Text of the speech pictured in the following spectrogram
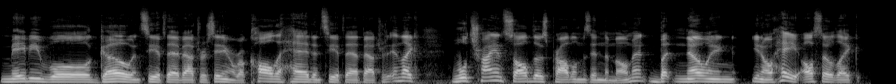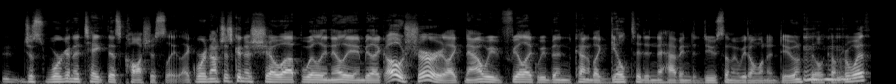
maybe we'll go and see if they have outdoor seating or we'll call ahead and see if they have outdoor and like we'll try and solve those problems in the moment but knowing you know hey also like just we're gonna take this cautiously like we're not just gonna show up willy-nilly and be like oh sure like now we feel like we've been kind of like guilted into having to do something we don't want to do and feel mm-hmm. comfortable with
